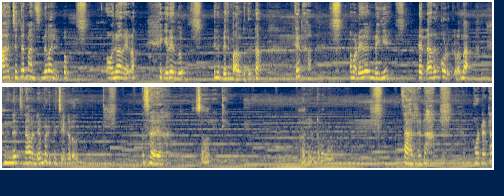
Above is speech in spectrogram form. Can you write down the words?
അച്ഛന്റെ മനസ്സിന്റെ വലിപ്പം ഓനും അറിയണം. ഇങ്ങനെ എന്തോ ഇനി പെരുമാറരുത് കേട്ടാ. കേട്ടാ? നമ്മുടെ ഉണ്ടെങ്കിൽ എല്ലാവരും കൊടുക്കണം എന്നാ നിന്റെ അച്ഛൻ അവന്റെയും പഠിപ്പിച്ചേക്കണത്. മനസ്സിലായ? സോറി അറിയണ്ട പോട്ടേട്ടാ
